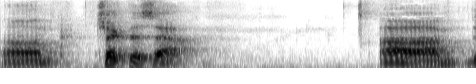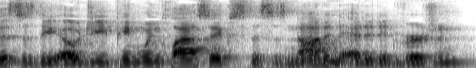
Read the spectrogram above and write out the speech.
Um, check this out. Um, this is the OG Penguin Classics. This is not an edited version.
